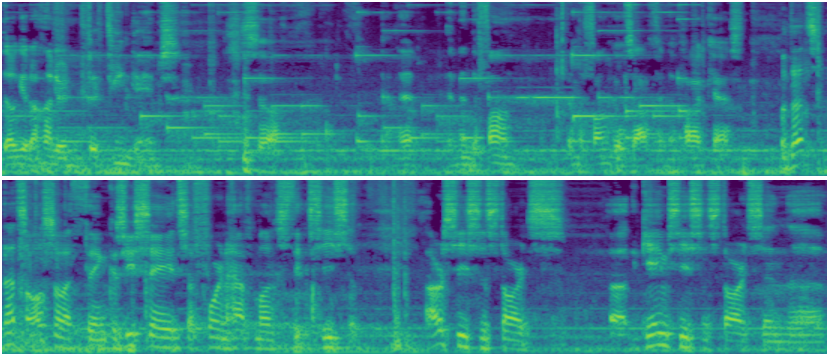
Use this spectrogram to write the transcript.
they'll get 115 games. So, and then and then the phone, and the phone goes off in the podcast. But that's that's also a thing because you say it's a four and a half month se- season. Our season starts, uh, the game season starts in uh,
